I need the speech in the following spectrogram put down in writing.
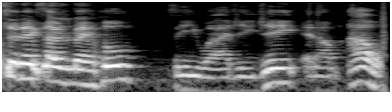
Till next time, it's your man, Pooh. C-Y-G-G. And I'm out.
